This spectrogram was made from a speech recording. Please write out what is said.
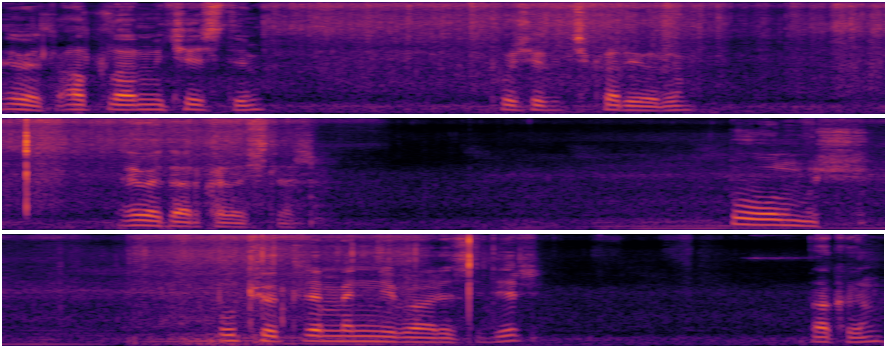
Evet altlarını kestim. Poşeti çıkarıyorum. Evet arkadaşlar. Bu olmuş. Bu köklenmenin ibaresidir. Bakın.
